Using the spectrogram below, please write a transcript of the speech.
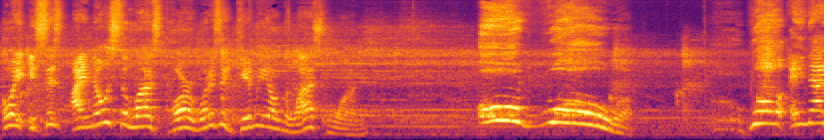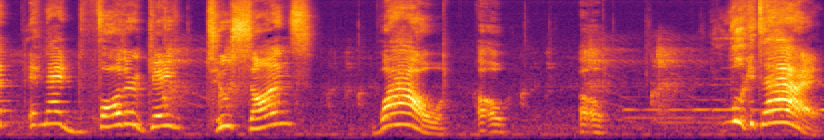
Oh wait, it says, I know it's the last part. What does it give me on the last one? Oh, whoa! Wow, and that, and that father gave two sons? Wow. Uh-oh. Uh-oh. Look at that!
